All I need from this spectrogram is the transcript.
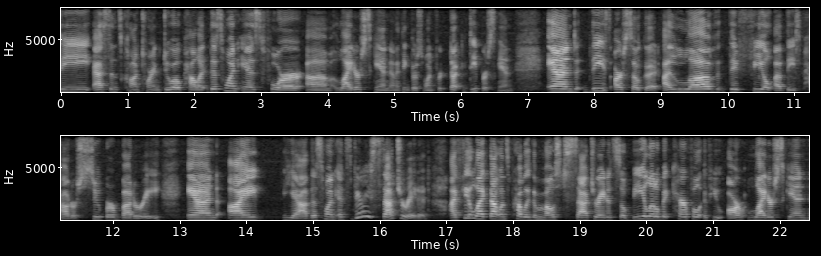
the essence contouring duo palette. This one is for um, lighter skin and i think there's one for deeper skin. And these are so good. I love the feel of these. Powders super buttery. And i yeah this one it's very saturated. I feel like that one's probably the most saturated so be a little bit careful if you are lighter skin.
